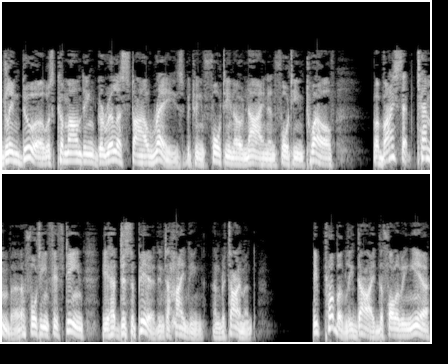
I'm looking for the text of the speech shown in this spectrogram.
Glyndŵr was commanding guerrilla-style raids between 1409 and 1412, but by September 1415 he had disappeared into hiding and retirement. He probably died the following year,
